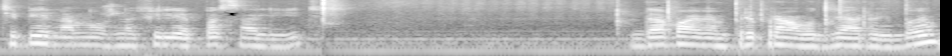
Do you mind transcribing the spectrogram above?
Теперь нам нужно филе посолить. Добавим приправу для рыбы.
